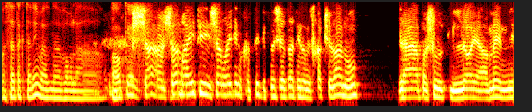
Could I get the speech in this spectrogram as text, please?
נעשה את הקטנים ואז נעבור ל... אוקיי. שם ראיתי, שם ראיתי מחצית לפני שיצאתי למשחק שלנו, זה היה פשוט לא יאמן, מי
